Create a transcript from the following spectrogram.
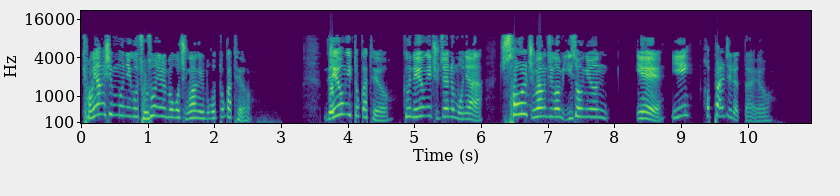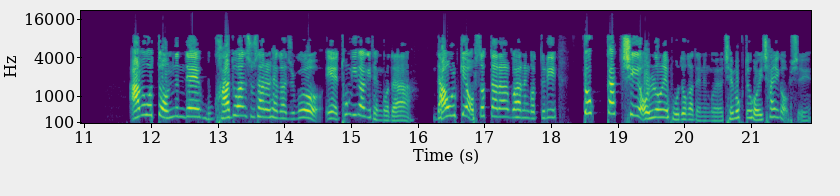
경향신문이고 조선일보고 중앙일보고 똑같아요. 내용이 똑같아요. 그 내용의 주제는 뭐냐? 서울중앙지검 이성윤 예, 이 헛발질했다예요. 아무것도 없는데 뭐 과도한 수사를 해가지고 예 통기각이 된 거다. 나올 게 없었다라고 하는 것들이 똑같이 언론에 보도가 되는 거예요. 제목도 거의 차이가 없이.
